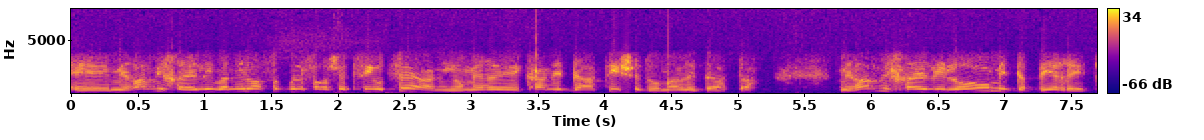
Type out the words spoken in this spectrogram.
אה, מרב מיכאלי, ואני לא עסוק בלפרש את ציוציה, אני אומר אה, כאן את דעתי שדומה לדעתה. מרב מיכאלי לא מדברת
